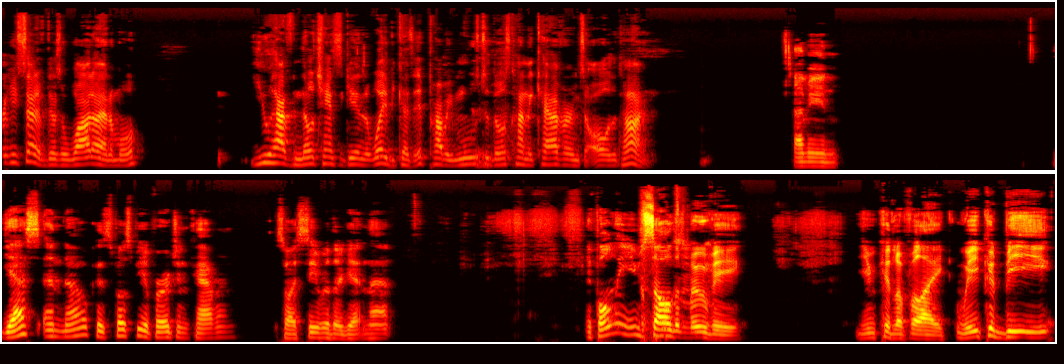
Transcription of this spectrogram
Like you said, if there's a wild animal, you have no chance to get in the way because it probably moves to those kind of caverns all the time. I mean, yes and no, because it's supposed to be a virgin cavern. So I see where they're getting at. If only you saw the movie, you could have, like, we could be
